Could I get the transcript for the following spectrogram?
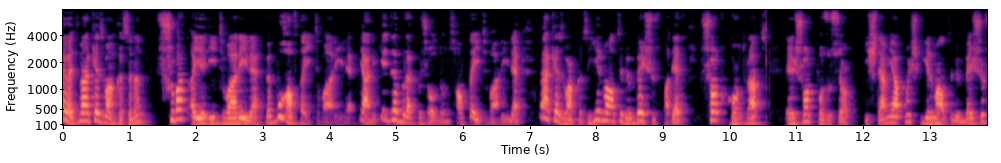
Evet Merkez Bankası'nın Şubat ayı itibariyle ve bu hafta itibariyle yani geride bırakmış olduğumuz hafta itibariyle Merkez Bankası 26.500 adet short kontrat, e, short pozisyon işlem yapmış. 26.500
